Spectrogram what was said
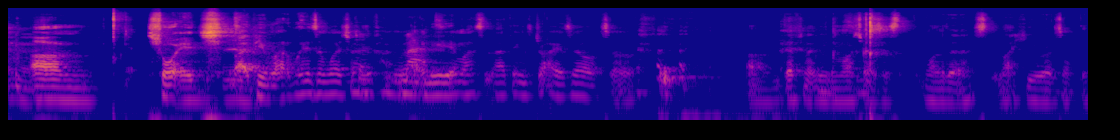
um, shortage. Yeah. Like people were like when is the moisturizer coming? Like, I Mad. need it. My that thing's dry as hell. So um, definitely the moisturizer is one of the like heroes of the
